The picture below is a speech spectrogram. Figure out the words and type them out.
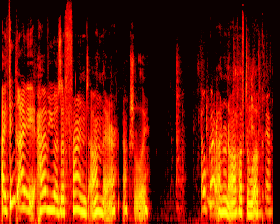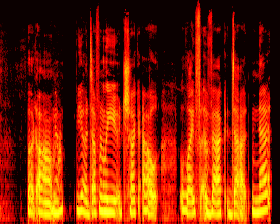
I think I have you as a friend on there actually. Oh, good. I don't know, I'll have to look. Okay. But um yeah, definitely check out lifevac.net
